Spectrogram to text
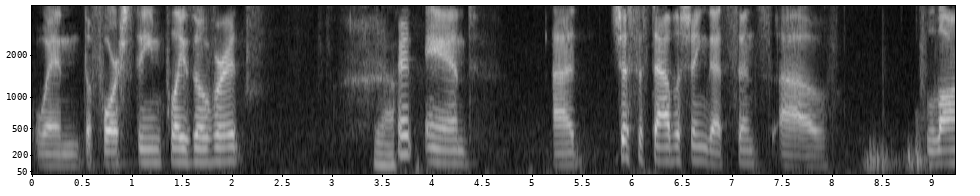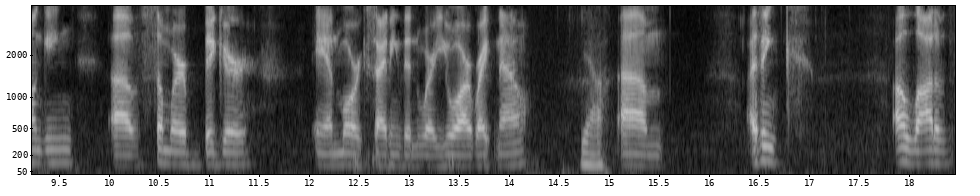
when the Force theme plays over it, yeah. right? and uh, just establishing that sense of longing of somewhere bigger and more exciting than where you are right now. Yeah. Um, I think a lot of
